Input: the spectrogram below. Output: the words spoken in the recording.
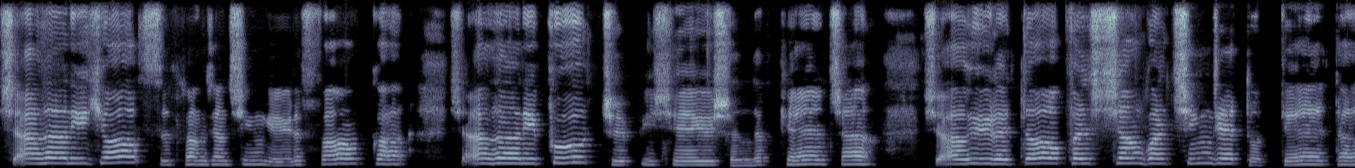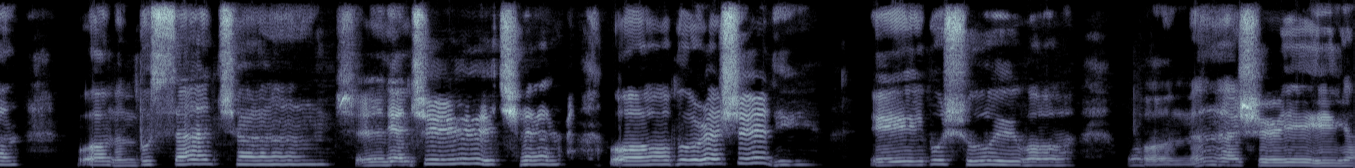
想和你游四方，向晴雨的风光，想和你铺纸笔写余生的篇章。笑与泪都分享管，情节多跌宕，我们不散场。十年之前，我不认识你，你不属于我，我们还是一样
